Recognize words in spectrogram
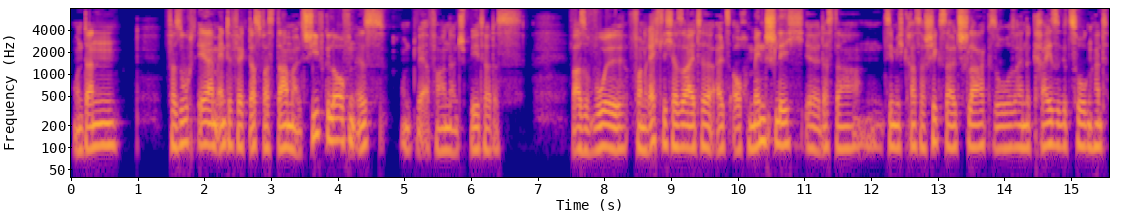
Und dann versucht er im Endeffekt das, was damals schiefgelaufen ist, und wir erfahren dann später, dass war sowohl von rechtlicher Seite als auch menschlich, äh, dass da ein ziemlich krasser Schicksalsschlag so seine Kreise gezogen hat.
